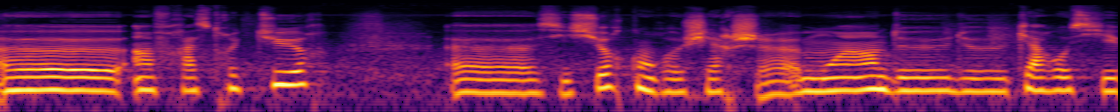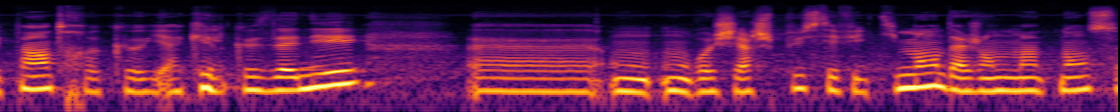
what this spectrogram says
euh, infrastructure. euh, c'est sûr qu'on recherche euh, moins de, de carrossiers peintres qu'il y a quelques années. Euh, on, on recherche plus effectivement d'agents de maintenance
